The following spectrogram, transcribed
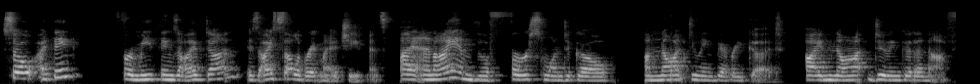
So i think for me things i've done is i celebrate my achievements I, and i am the first one to go I'm not doing very good. I'm not doing good enough.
